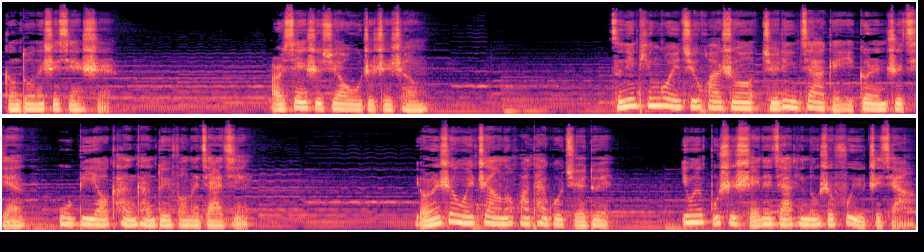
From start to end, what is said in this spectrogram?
更多的是现实，而现实需要物质支撑。曾经听过一句话说：“决定嫁给一个人之前，务必要看看对方的家境。”有人认为这样的话太过绝对，因为不是谁的家庭都是富裕之家。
